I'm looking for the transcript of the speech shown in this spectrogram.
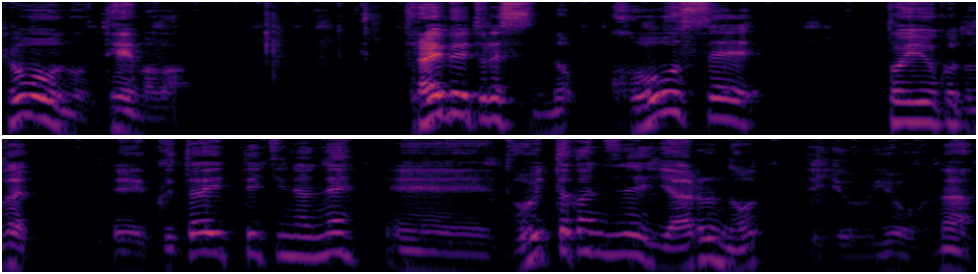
今日のテーマは、プライベートレッスンの構成ということで、えー、具体的なね、えー、どういった感じでやるのっていうような、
